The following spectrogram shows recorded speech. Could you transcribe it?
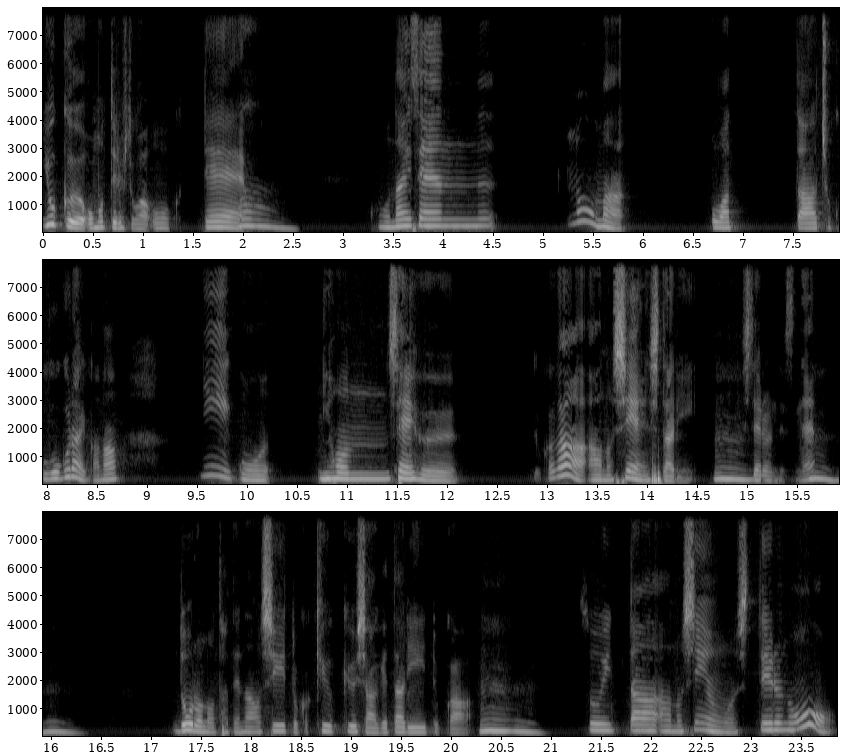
よく思ってる人が多くて、こう内戦の、まあ、終わった直後ぐらいかな、に、こう、日本政府とかが、あの、支援したりしてるんですね。道路の立て直しとか、救急車あげたりとか、そういった、あの、支援をしているのを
